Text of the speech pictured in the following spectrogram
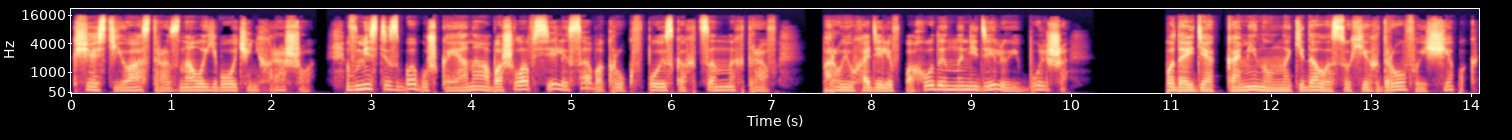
К счастью, Астра знала его очень хорошо. Вместе с бабушкой она обошла все леса вокруг в поисках ценных трав. Порой уходили в походы на неделю и больше. Подойдя к камину, накидала сухих дров и щепок.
